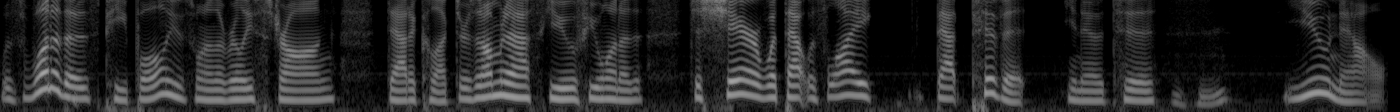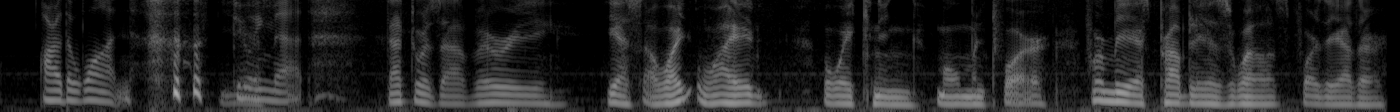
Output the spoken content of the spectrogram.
was one of those people. He's one of the really strong data collectors. And I'm going to ask you if you want to just share what that was like, that pivot, you know, to Mm-hmm. you now are the one doing that. That was a very yes, a wide, wide awakening moment for for me as probably as well as for the other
